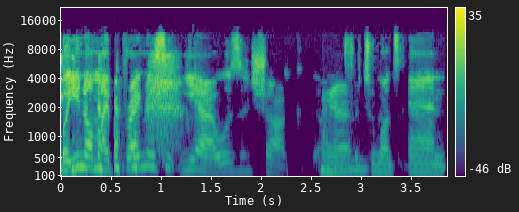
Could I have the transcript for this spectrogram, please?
but you know my pregnancy yeah i was in shock um, yeah. for two months and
